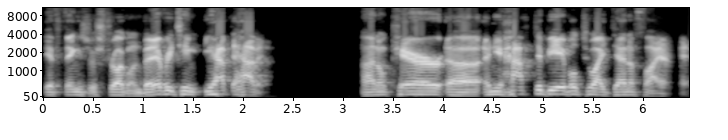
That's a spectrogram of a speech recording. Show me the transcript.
if things are struggling. But every team, you have to have it. I don't care. Uh, and you have to be able to identify it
